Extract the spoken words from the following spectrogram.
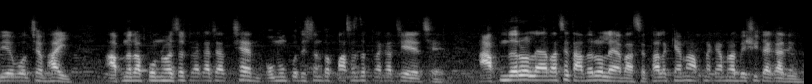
দিয়ে বলছে, ভাই, আপনারা পনেরো হাজার টাকা চাচ্ছেন, অমুক প্রতিষ্ঠান তো পাঁচ হাজার টাকা চেয়েছে। আপনাদেরও ল্যাব আছে, তাদেরও ল্যাব আছে, তাহলে কেন আপনাকে আমরা বেশি টাকা দিব?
